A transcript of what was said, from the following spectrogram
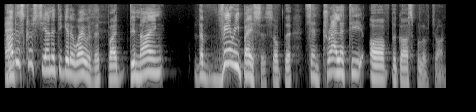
And How does Christianity get away with it? By denying the very basis of the centrality of the Gospel of John.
